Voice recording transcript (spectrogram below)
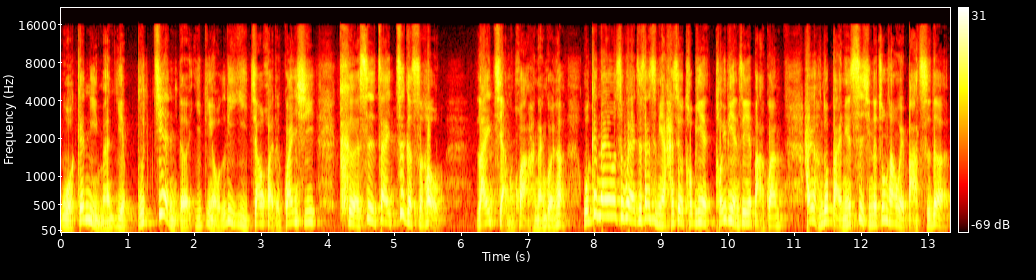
我跟你们也不见得一定有利益交换的关系。可是在这个时候。来讲的话很难过，你看我更担忧是未来这三十年还是由投片投一批人这些把关，还有很多百年世行的中常委把持的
